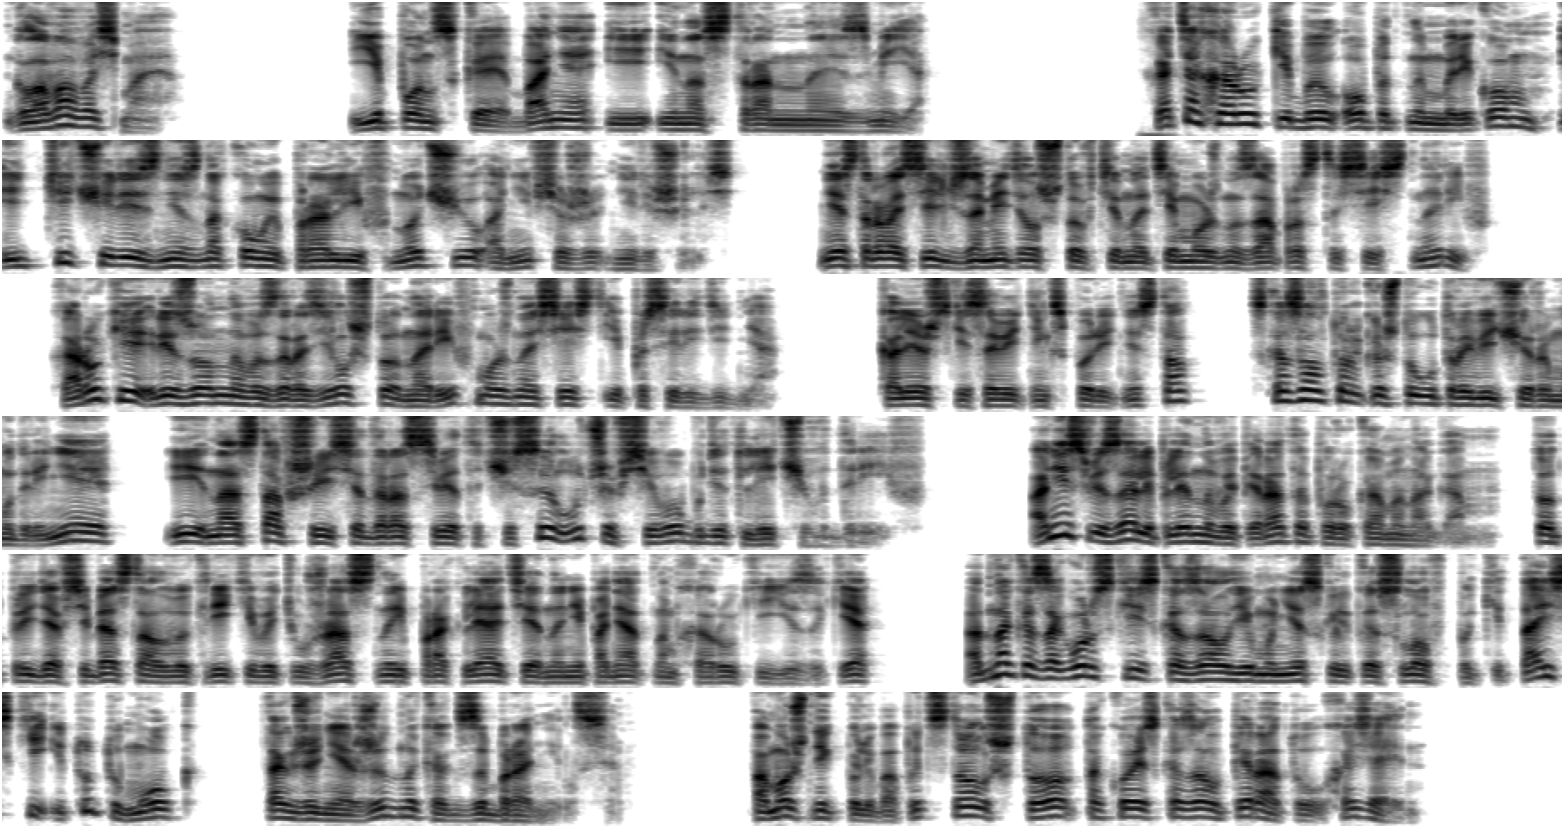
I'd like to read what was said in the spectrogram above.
Глава восьмая. Японская баня и иностранная змея. Хотя Харуки был опытным моряком, идти через незнакомый пролив ночью они все же не решились. Нестор Васильевич заметил, что в темноте можно запросто сесть на риф. Харуки резонно возразил, что на риф можно сесть и посреди дня. Коллежский советник спорить не стал, сказал только, что утро вечера мудренее, и на оставшиеся до рассвета часы лучше всего будет лечь в дрейф. Они связали пленного пирата по рукам и ногам. Тот, придя в себя, стал выкрикивать ужасные проклятия на непонятном харуки языке. Однако Загорский сказал ему несколько слов по-китайски, и тут умолк, так же неожиданно, как забронился. Помощник полюбопытствовал, что такое сказал пирату хозяин.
